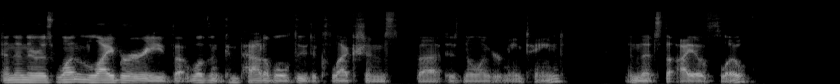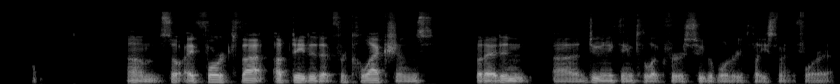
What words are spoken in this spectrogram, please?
and then there is one library that wasn't compatible due to collections that is no longer maintained, and that's the IO flow. Um, so I forked that, updated it for collections, but I didn't uh, do anything to look for a suitable replacement for it.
